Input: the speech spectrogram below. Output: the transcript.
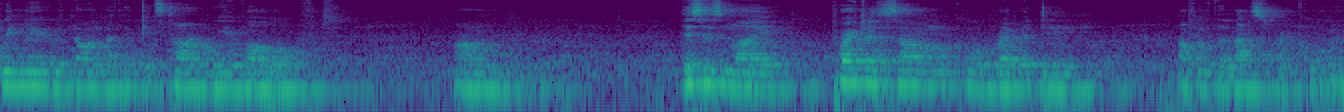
we moved on. I think it's time we evolved. Um, this is my protest song called Remedy off of the last record.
